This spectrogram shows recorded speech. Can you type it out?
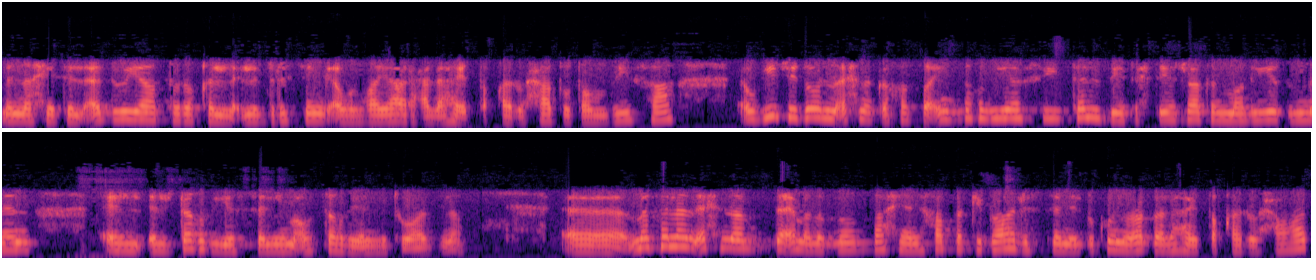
من ناحية الأدوية طرق ال- الدريسنج أو الغيار على هاي التقرحات وتنظيفها. وبيجي دورنا إحنا كأخصائيين تغذية في تلبية احتياجات المريض من ال- التغذية السليمة أو التغذية المتوازنة. مثلا إحنا دائما بننصح يعني خاصة كبار السن اللي بيكونوا عرضة لهي التقرحات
